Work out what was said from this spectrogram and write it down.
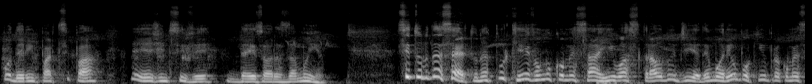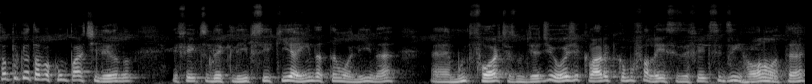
poderem participar. E aí a gente se vê 10 horas da manhã. Se tudo der certo, né? Porque vamos começar aí o astral do dia. Demorei um pouquinho para começar porque eu estava compartilhando efeitos do eclipse que ainda estão ali, né? É, muito fortes no dia de hoje. Claro que, como falei, esses efeitos se desenrolam até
